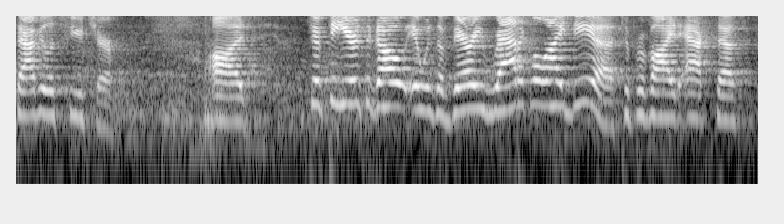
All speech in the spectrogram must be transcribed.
fabulous future. Uh, 50 years ago, it was a very radical idea to provide access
